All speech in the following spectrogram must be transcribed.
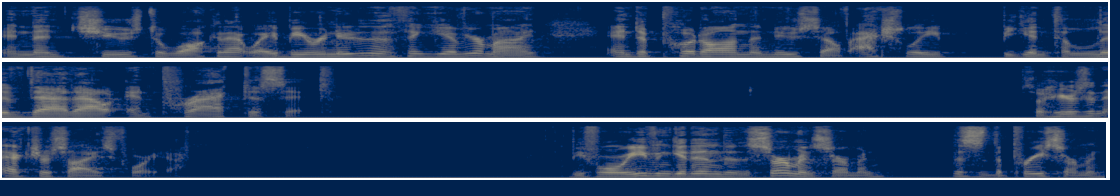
And then choose to walk in that way, be renewed in the thinking of your mind, and to put on the new self. Actually, begin to live that out and practice it. So, here's an exercise for you before we even get into the sermon sermon. This is the pre-sermon.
